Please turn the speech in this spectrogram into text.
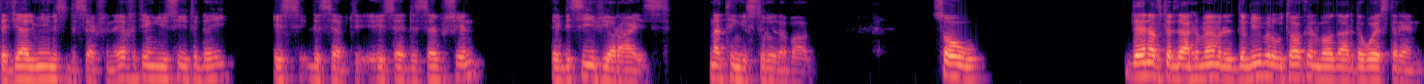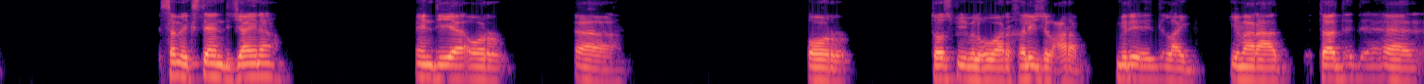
Dajjal means deception. Everything you see today is deceptive. It's a deception. They deceive your eyes. Nothing is true about. So then after that, remember the people we're talking about are the Western. Some extent China, India, or uh, or those people who are Khalij al Arab, like Emirat, that, uh,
